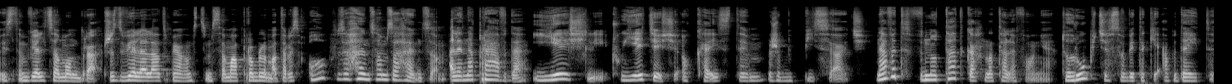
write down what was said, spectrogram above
jestem wielce mądra. Przez wiele lat miałam z tym sama problem, a teraz, o, zachęcam, zachęcam. Ale naprawdę, jeśli czujecie się ok z tym, żeby pisać, nawet w notatkach na telefonie, to róbcie sobie takie update'y,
